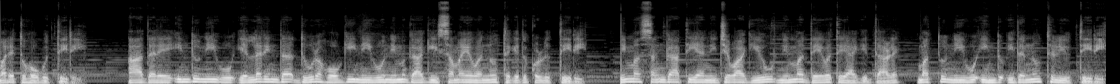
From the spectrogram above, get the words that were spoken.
ಮರೆತು ಹೋಗುತ್ತೀರಿ ಆದರೆ ಇಂದು ನೀವು ಎಲ್ಲರಿಂದ ದೂರ ಹೋಗಿ ನೀವು ನಿಮಗಾಗಿ ಸಮಯವನ್ನು ತೆಗೆದುಕೊಳ್ಳುತ್ತೀರಿ. ನಿಮ್ಮ ಸಂಗಾತಿಯ ನಿಜವಾಗಿಯೂ ನಿಮ್ಮ ದೇವತೆಯಾಗಿದ್ದಾಳೆ ಮತ್ತು ನೀವು ಇಂದು ಇದನ್ನು ತಿಳಿಯುತ್ತೀರಿ.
